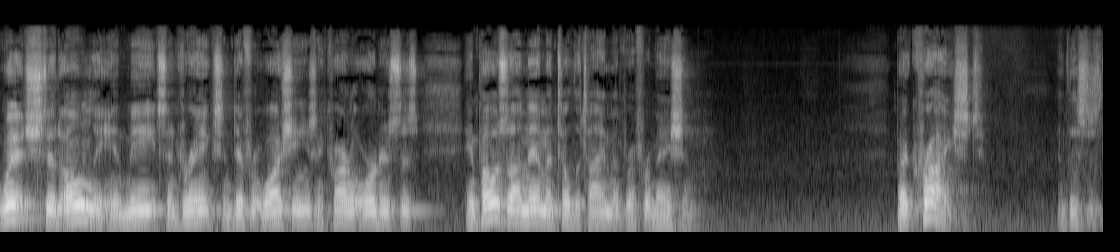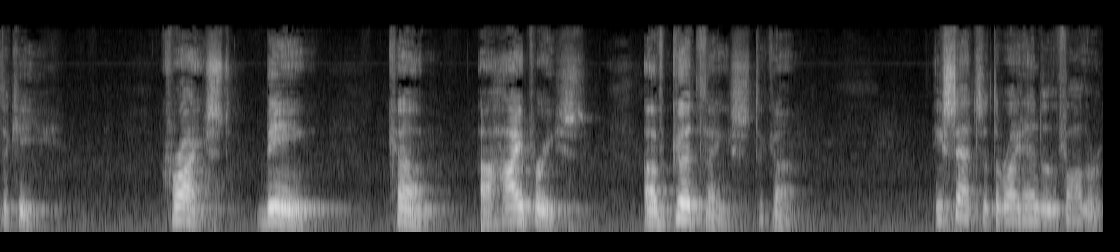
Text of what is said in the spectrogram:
which stood only in meats and drinks and different washings and carnal ordinances imposed on them until the time of Reformation. But Christ, and this is the key Christ being come a high priest of good things to come. He sits at the right hand of the Father.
